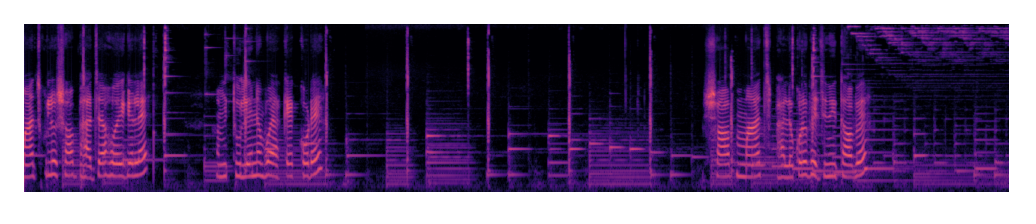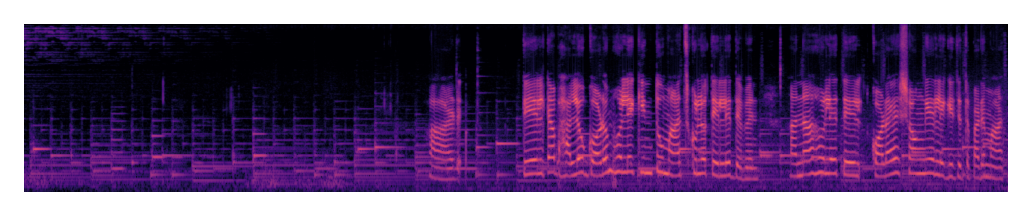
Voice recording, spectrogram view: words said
মাছগুলো সব ভাজা হয়ে গেলে আমি তুলে নেব এক এক করে। সব মাছ ভালো করে ভেজে নিতে হবে। আর তেলটা ভালো গরম হলে কিন্তু মাছগুলো তেলে দেবেন, আর না হলে তেল কড়াইয়ের সঙ্গে লেগে যেতে পারে মাছ।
